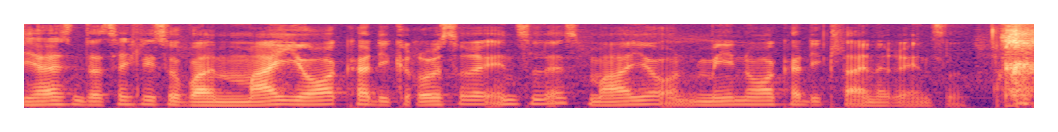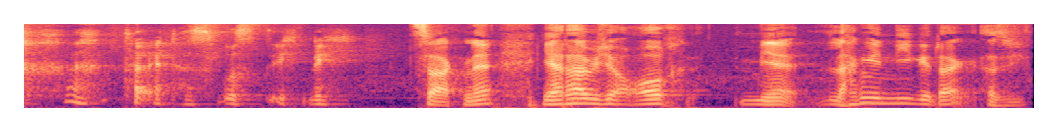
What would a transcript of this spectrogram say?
Die heißen tatsächlich so, weil Mallorca die größere Insel ist, Major und Menorca die kleinere Insel. Nein, das wusste ich nicht. Zack, ne? Ja, da habe ich auch mir lange nie Gedanken, also ich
